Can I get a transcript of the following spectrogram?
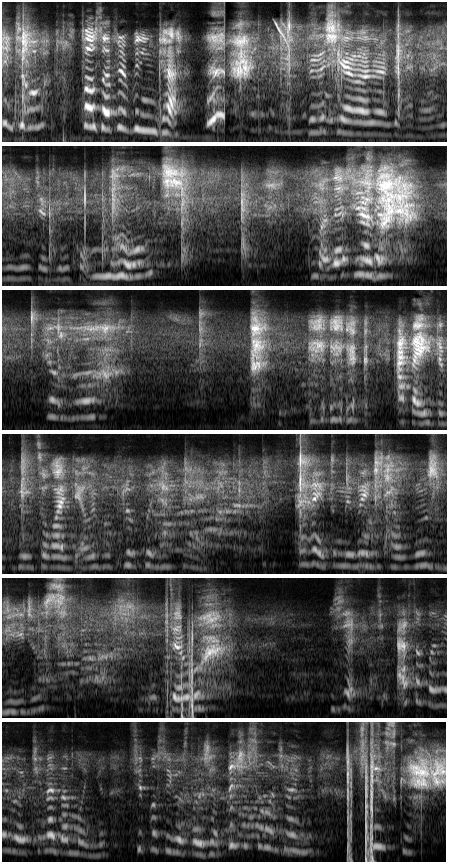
Gente, eu vou pausar pra brincar. Eu deixei ela na garagem, a gente já brincou um monte. Mas e agora eu vou... A Thaís tá pedindo o celular dela e vou procurar pra ela. Ah, eu também vou editar alguns vídeos. Então, gente, essa foi minha rotina da manhã. Se você gostou, já deixa seu joinha, se inscreve.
